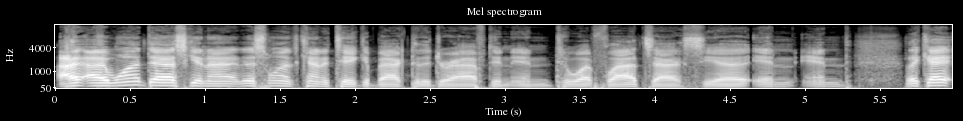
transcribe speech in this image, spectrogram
I, I want to ask you, and I just want to kind of take it back to the draft and, and to what Flats asked you, and and like I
